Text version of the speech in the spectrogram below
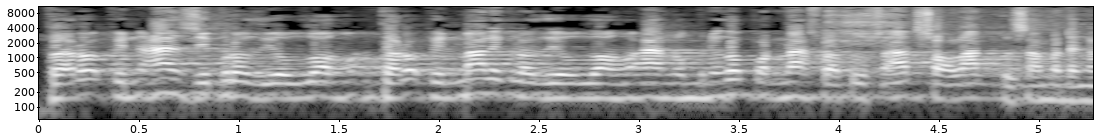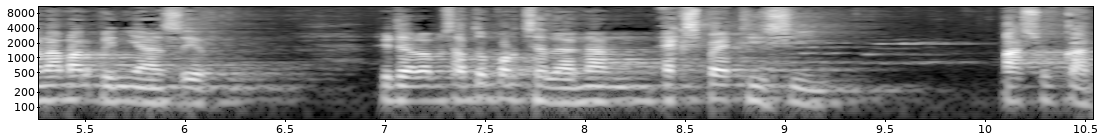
Barok bin Azib radhiyallahu Barok bin Malik radhiyallahu anhu menikah pernah suatu saat sholat bersama dengan Amar bin Yasir di dalam satu perjalanan ekspedisi pasukan.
